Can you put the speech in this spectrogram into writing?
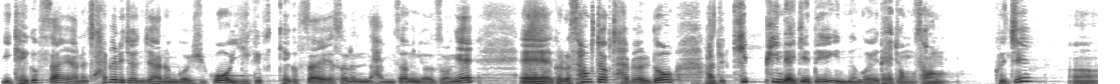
이 계급사회와는 차별이 존재하는 것이고 이 계급사회에서는 남성, 여성의 그런 성적 차별도 아주 깊이 내재되어 있는 거예요. 대종성. 그지? 어.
